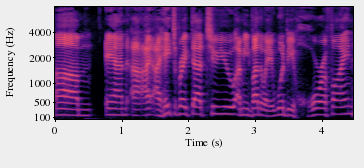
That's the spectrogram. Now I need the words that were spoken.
Um, and I, I hate to break that to you. I mean, by the way, it would be horrifying.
